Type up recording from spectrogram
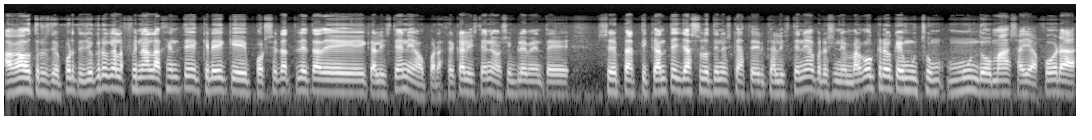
haga otros deportes. Yo creo que al final la gente cree que por ser atleta de calistenia o por hacer calistenia o simplemente ser practicante ya solo tienes que hacer calistenia, pero sin embargo creo que hay mucho mundo más allá afuera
